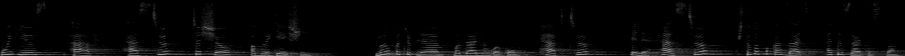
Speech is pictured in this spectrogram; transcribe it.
We use have, has to to show obligation. Мы употребляем модальный глагол have to или has to чтобы показать обязательства.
